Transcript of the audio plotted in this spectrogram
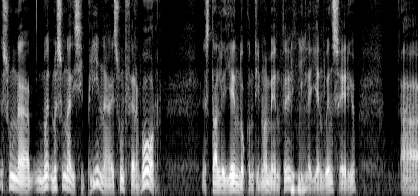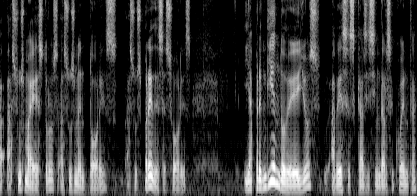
es una, no, no es una disciplina, es un fervor. Está leyendo continuamente y leyendo en serio a, a sus maestros, a sus mentores, a sus predecesores, y aprendiendo de ellos, a veces casi sin darse cuenta,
